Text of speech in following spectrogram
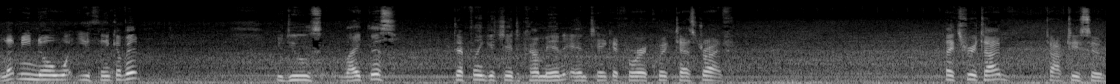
Let me know what you think of it. If you do like this, definitely get you to come in and take it for a quick test drive. Thanks for your time. Talk to you soon.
